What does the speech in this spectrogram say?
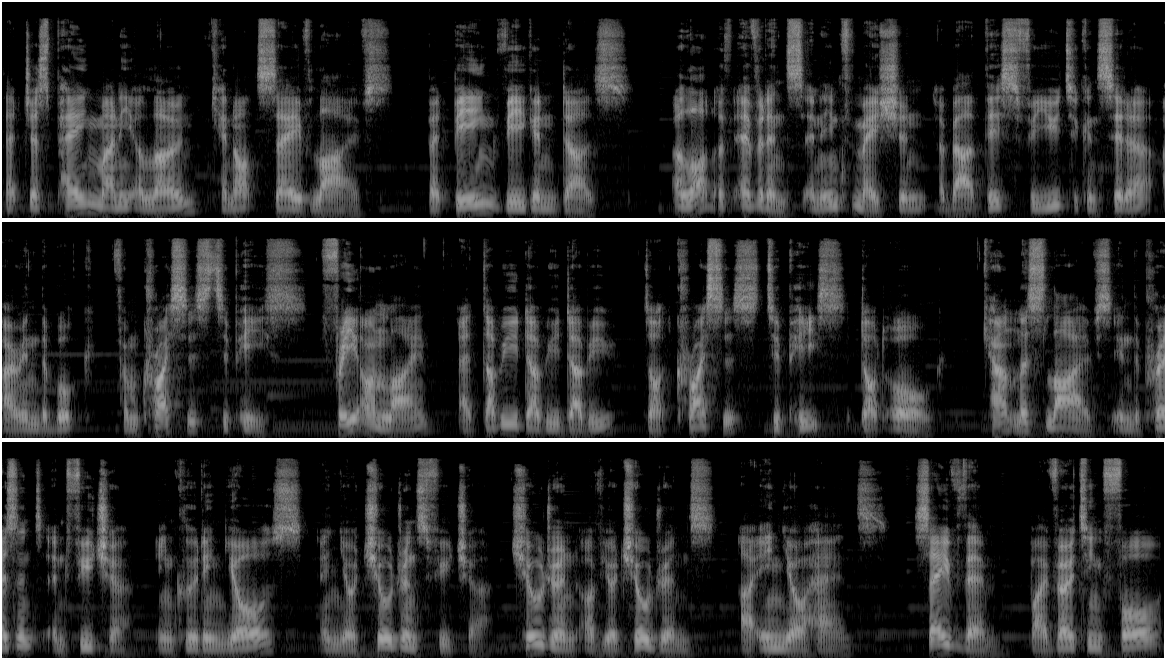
that just paying money alone cannot save lives, but being vegan does. A lot of evidence and information about this for you to consider are in the book From Crisis to Peace, free online at www.crisistopeace.org. Countless lives in the present and future, including yours and your children's future, children of your children's, are in your hands. Save them by voting for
